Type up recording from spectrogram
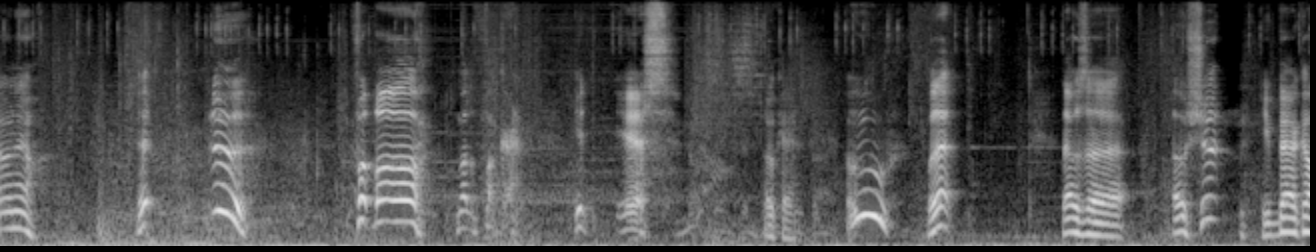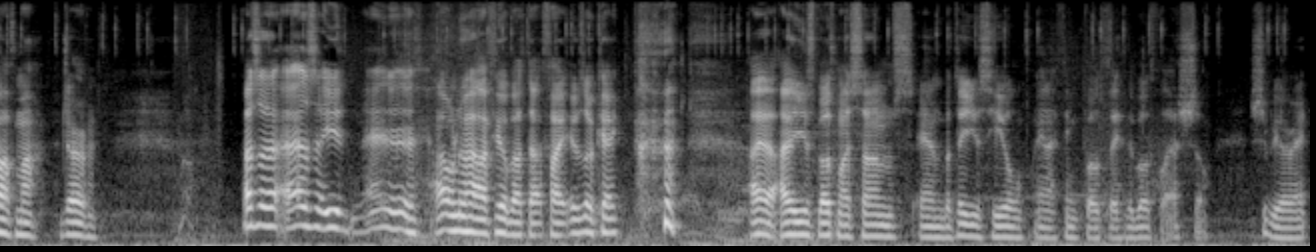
Oh no. Eh. Football! Motherfucker. Get yes. Okay. Ooh. Well that that was a oh shit. You back off my Jarvan. As a as a uh, I don't know how I feel about that fight. It was okay. I I used both my sums and but they used heal and I think both they they both flash so should be alright.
